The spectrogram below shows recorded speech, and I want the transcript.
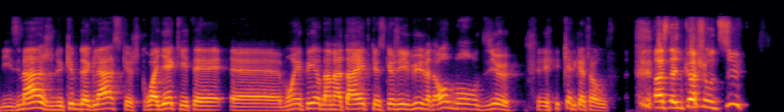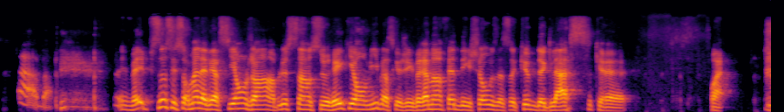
des images de cubes de glace que je croyais qui étaient euh, moins pires dans ma tête que ce que j'ai vu, je vais dire, oh mon Dieu, c'est quelque chose. Ah, c'était une coche au-dessus! Ah, ben. Mais, puis ça, c'est sûrement la version, genre, en plus censurée qu'ils ont mis parce que j'ai vraiment fait des choses à ce cube de glace que. Ouais.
